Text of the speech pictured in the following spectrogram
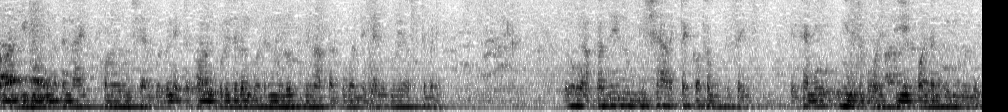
আমার ভিডিওগুলোতে লাইক ফলো এবং শেয়ার করবেন, একটা কমেন্ট করে দেবেন গঠনমূলক যেন আপনার মোবাইল থেকে আমি ঘুরে আসতে পারি। এবং আপনাদের উদ্দেশ্যে আর একটা কথা বলতে চাই। এখানে নিজের ভয়েস দিয়ে কন্টেন্ট তৈরি করবেন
